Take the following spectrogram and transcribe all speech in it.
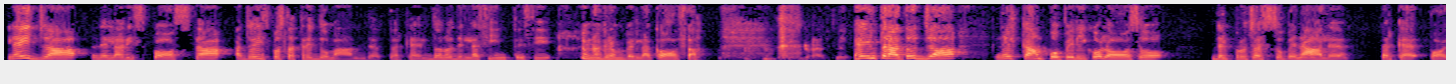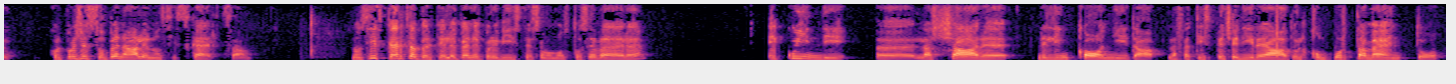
Lei già nella risposta ha già risposto a tre domande, perché il dono della sintesi è una gran bella cosa. Grazie. È entrato già nel campo pericoloso del processo penale, perché poi col processo penale non si scherza. Non si scherza perché le pene previste sono molto severe e quindi eh, lasciare nell'incognita la fattispecie di reato, il comportamento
